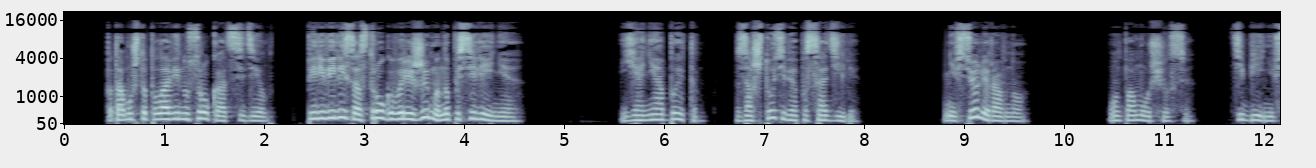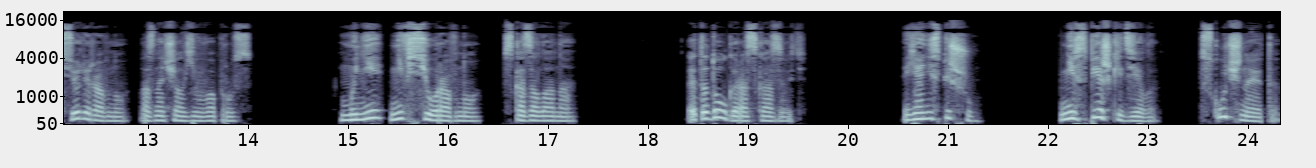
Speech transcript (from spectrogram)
— Потому что половину срока отсидел. Перевели со строгого режима на поселение. — Я не об этом. За что тебя посадили? — Не все ли равно? Он поморщился. — Тебе не все ли равно? — означал его вопрос. — Мне не все равно, — сказала она. — Это долго рассказывать. — Я не спешу. — Не в спешке дело. Скучно это.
